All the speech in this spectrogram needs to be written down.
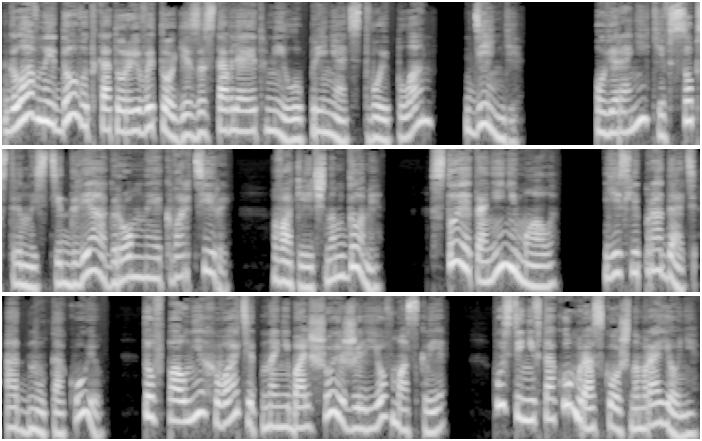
Главный довод, который в итоге заставляет Милу принять твой план — деньги. У Вероники в собственности две огромные квартиры в отличном доме. Стоят они немало. Если продать одну такую, то вполне хватит на небольшое жилье в Москве, пусть и не в таком роскошном районе.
